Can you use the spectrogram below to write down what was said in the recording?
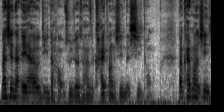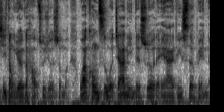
那现在 AIoT 的好处就是它是开放性的系统。那开放性系统有一个好处就是什么？我要控制我家里的所有的 A I T 设备呢，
